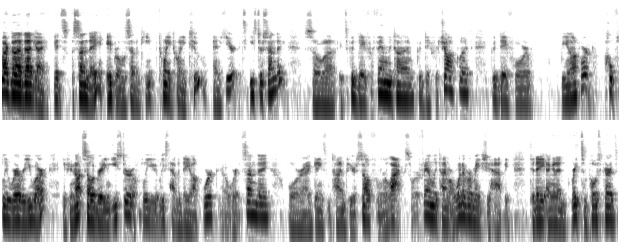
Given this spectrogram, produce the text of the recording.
back to That Dad Guy. It's Sunday, April the 17th, 2022, and here it's Easter Sunday. So uh, it's a good day for family time, good day for chocolate, good day for being off work. Hopefully wherever you are, if you're not celebrating Easter, hopefully you at least have a day off work uh, where it's Sunday or uh, getting some time to yourself and relax or family time or whatever makes you happy. Today I'm going to rate some postcards.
